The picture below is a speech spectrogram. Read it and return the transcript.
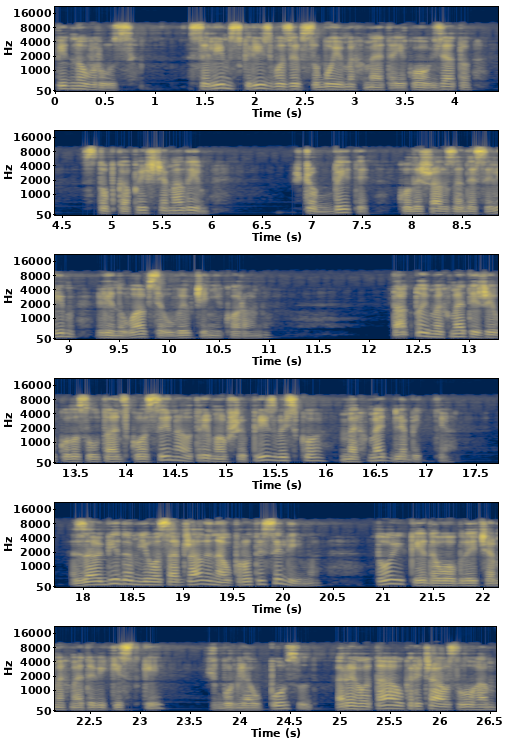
під Новруз. Селім скрізь возив з собою Мехмета, якого взято стопкапи ще малим, щоб бити, коли шах заде Селім лінувався у вивченні Корану. Так той Мехмет і жив коло султанського сина, отримавши прізвисько Мехмет для биття. За обідом його саджали навпроти Селіма. Той кидав обличчя Мехметові кістки, жбурляв посуд реготав, кричав слугам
